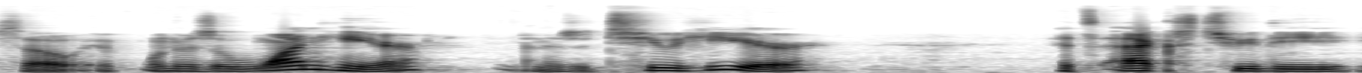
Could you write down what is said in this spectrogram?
So if, when there's a 1 here and there's a 2 here, it's x to the,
